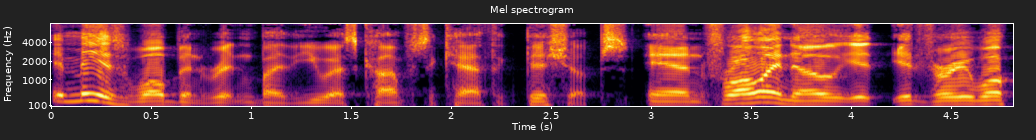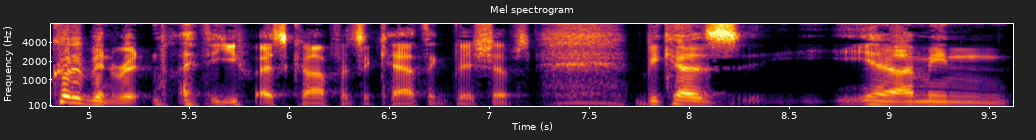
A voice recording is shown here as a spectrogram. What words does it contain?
it may as well have been written by the U.S. Conference of Catholic Bishops. And for all I know, it, it very well could have been written by the U.S. Conference of Catholic Bishops because you know, I mean,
